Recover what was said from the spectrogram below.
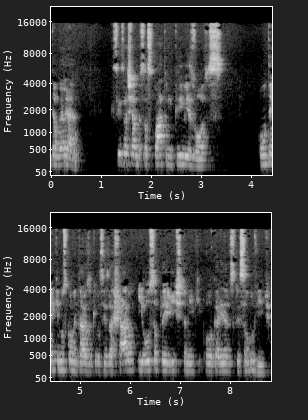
Então, galera, o que vocês acharam dessas quatro incríveis vozes? Contem aqui nos comentários o que vocês acharam e ouça a playlist também que colocarei na descrição do vídeo.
